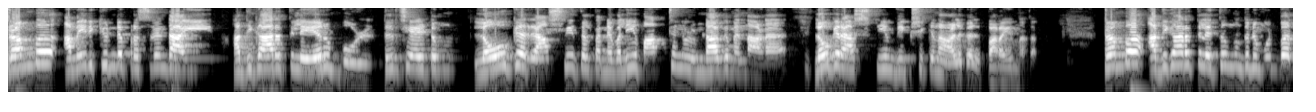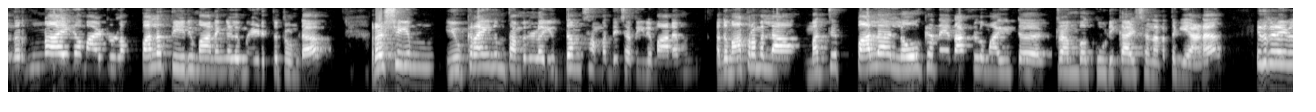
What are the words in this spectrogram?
ട്രംപ് അമേരിക്കയുടെ പ്രസിഡന്റായി അധികാരത്തിൽ ഏറുമ്പോൾ തീർച്ചയായിട്ടും ലോക രാഷ്ട്രീയത്തിൽ തന്നെ വലിയ മാറ്റങ്ങൾ ഉണ്ടാകുമെന്നാണ് ലോക രാഷ്ട്രീയം വീക്ഷിക്കുന്ന ആളുകൾ പറയുന്നത്. ട്രംപ് അധികാരത്തിൽ എത്തുന്നതിന് മുൻപ് നിർണായകമായിട്ടുള്ള പല തീരുമാനങ്ങളും എടുത്തിട്ടുണ്ട്. റഷ്യയും യുക്രൈനും തമ്മിലുള്ള യുദ്ധം സംബന്ധിച്ച തീരുമാനം. അതുമാത്രമല്ല മറ്റ് പല ലോക നേതാക്കളുമായിട്ട് ട്രംപ് കൂടിക്കാഴ്ച നടത്തുകയാണ്. ഇതിനിടയിൽ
